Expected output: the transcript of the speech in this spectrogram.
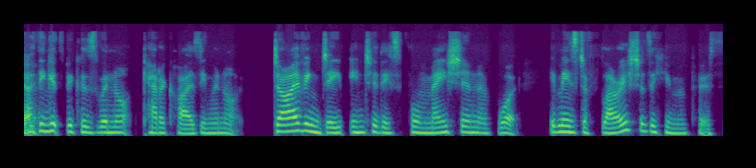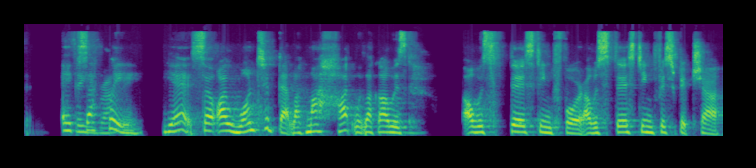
And I think it's because we're not catechizing, we're not diving deep into this formation of what it means to flourish as a human person. Exactly. So right. Yeah. So I wanted that. Like my heart was like I was I was thirsting for it. I was thirsting for scripture.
